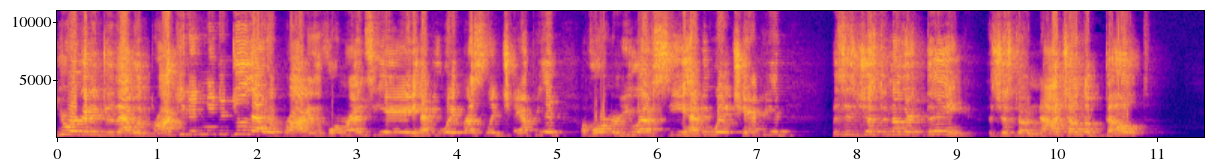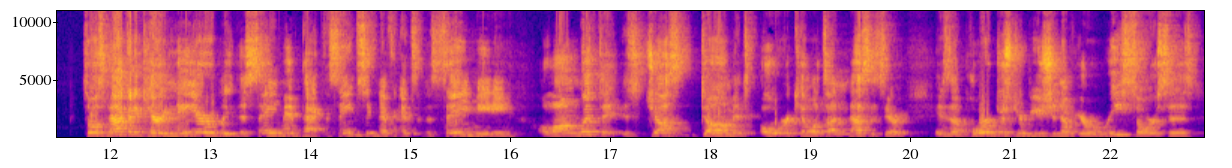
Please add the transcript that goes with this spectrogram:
You were going to do that with Brock. You didn't need to do that with Brock. As a former NCAA heavyweight wrestling champion, a former UFC heavyweight champion, this is just another thing. It's just a notch on the belt. So it's not going to carry nearly the same impact, the same significance, and the same meaning along with it. It's just dumb. It's overkill. It's unnecessary. It is a poor distribution of your resources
